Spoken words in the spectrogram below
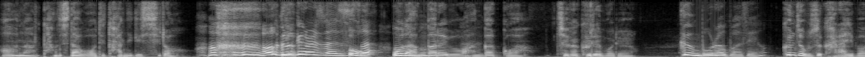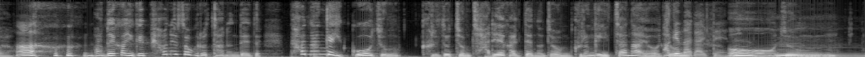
아, 나 당신하고 어디 다니기 싫어. 어, 그렇게 말씀하셨어요? 어, 옷안 갈아입으면 안 갈 거야. 제가 그래 버려요. 그럼 뭐라고 하세요? 그럼 이제 옷을 갈아입어요. 아. 아. 내가 이게 편해서 그렇다는데 편한 게 있고 좀 그래도 좀 자리에 갈 때는 좀 그런 게 있잖아요. 밖에 나갈 때는. 어, 어 좀 음.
